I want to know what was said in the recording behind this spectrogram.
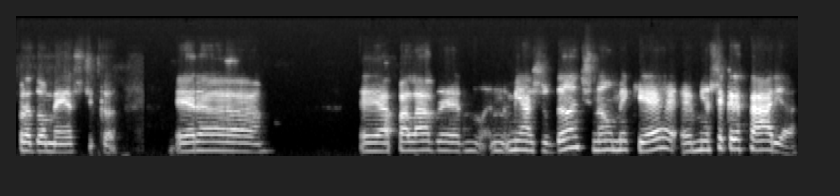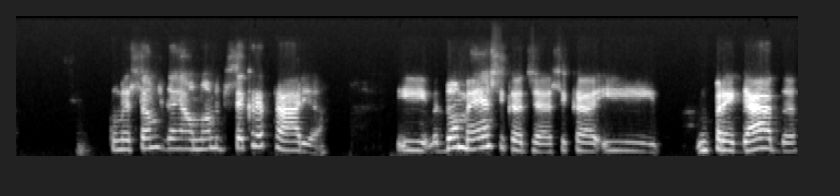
para doméstica. Era é, a palavra é, minha ajudante, não, como é que é? É minha secretária. Começamos a ganhar o nome de secretária. E doméstica, Jéssica, e empregada,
